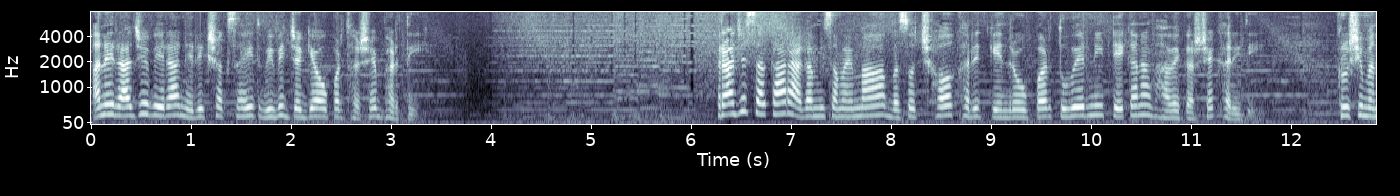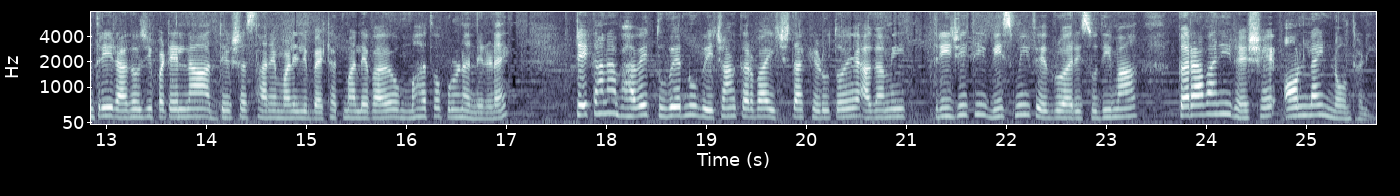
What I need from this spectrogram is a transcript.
અને રાજ્ય વેરા નિરીક્ષક સહિત વિવિધ જગ્યાઓ પર થશે ભરતી. રાજ્ય સરકાર આગામી સમયમાં બસો છ ખરીદ કેન્દ્રો ઉપર તુવેરની ટેકાના ભાવે કરશે ખરીદી. કૃષિમંત્રી રાઘવજી પટેલના અધ્યક્ષ સ્થાને મળેલી બેઠકમાં લેવાયો મહત્વપૂર્ણ નિર્ણય. ટેકાના ભાવે તુવેરનું વેચાણ કરવા ઈચ્છતા ખેડૂતોએ આગામી ત્રીજીથી વીસમી ફેબ્રુઆરી સુધીમાં કરાવવાની રહેશે ઓનલાઈન નોંધણી.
